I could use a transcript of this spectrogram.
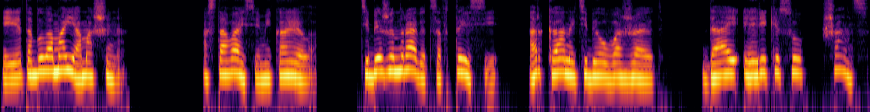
и это была моя машина. Оставайся, Микаэла. Тебе же нравится в Тессии, арканы тебя уважают. Дай Эрикису шанс».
